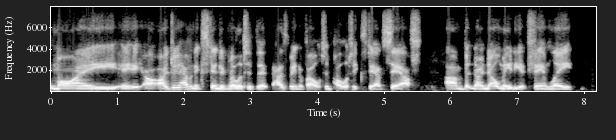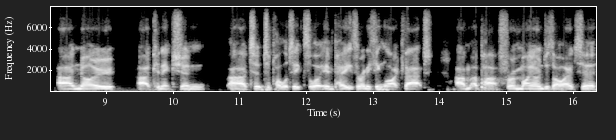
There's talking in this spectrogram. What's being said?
My I do have an extended relative that has been involved in politics down south, um, but no, no immediate family, uh, no uh, connection uh, to, to, politics or MPs or anything like that. Um, apart from my own desire to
